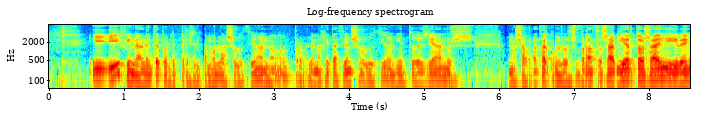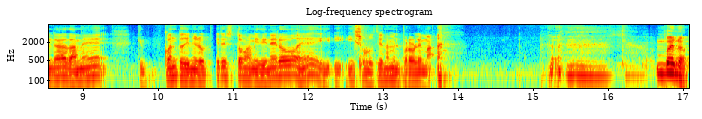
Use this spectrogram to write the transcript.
Y finalmente pues le presentamos la solución, ¿no? Problema, agitación, solución. Y entonces ya nos, nos abraza con los brazos abiertos ahí y venga, dame cuánto dinero quieres, toma mi dinero ¿eh? y, y, y solucioname el problema. bueno,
